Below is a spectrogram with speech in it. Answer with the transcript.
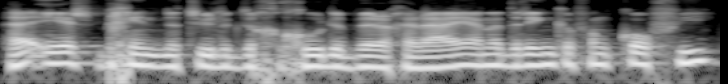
Eerst begint natuurlijk de gegoede burgerij aan het drinken van koffie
